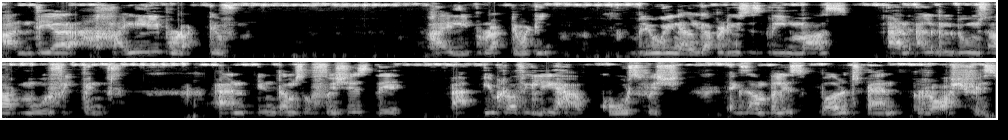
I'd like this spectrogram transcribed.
and they are highly productive highly productivity blue green alga produces green mass and algal blooms are more frequent and in terms of fishes they uh, eutrophically have coarse fish example is perch and roach fish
